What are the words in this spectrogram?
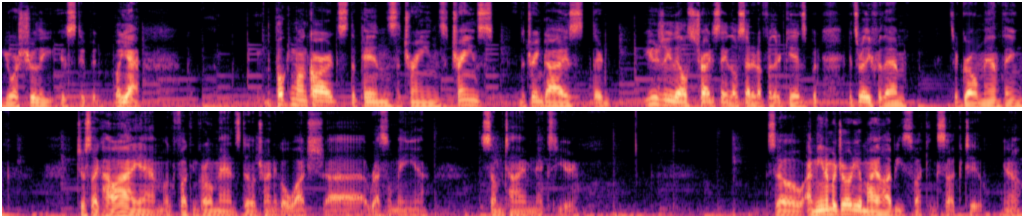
yours truly is stupid. But yeah, the Pokemon cards, the pins, the trains, the trains, the train guys, they're usually they'll try to say they'll set it up for their kids, but it's really for them. It's a grown man thing. Just like how I am a fucking grown man still trying to go watch uh, WrestleMania sometime next year. So, I mean, a majority of my hobbies fucking suck too, you know?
